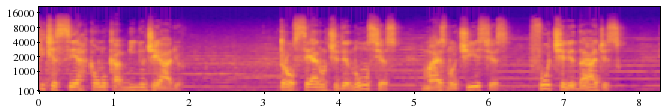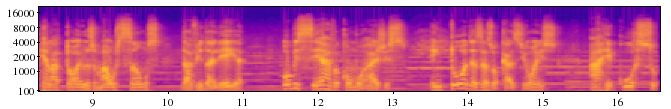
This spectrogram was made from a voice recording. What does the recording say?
que te cercam no caminho diário. Trouxeram-te denúncias, mais notícias, futilidades, relatórios malsãos da vida alheia? Observa como ages. Em todas as ocasiões, há recurso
